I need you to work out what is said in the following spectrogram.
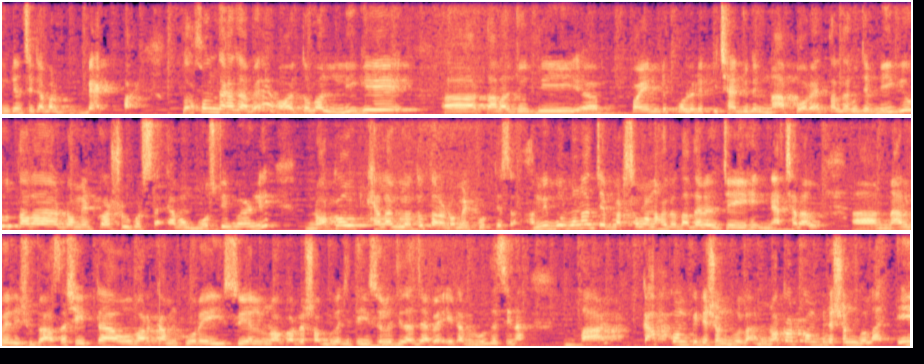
ইন্টেন্সিটি আবার ব্যাক পায়, তখন দেখা যাবে হয়তোবা লিগে তারা যদি পয়েন্ট অলরেডি পিছায় যদি না পড়ে, তাহলে দেখো যে লিগেও তারা ডমিনেট করা শুরু করছে এবং মোস্ট ইম্পর্টেন্টলি নক আউট খেলাগুলোতেও তারা ডমিনেট করতেছে। আমি বলব না যে বার্সেলোনা হয়তো তাদের যে ন্যাচারাল নার্ভেল ইস্যুটা আছে, সেইটা ওভারকাম করে ইসিএল নকআউটের সবগুলো যেতে ইসিএল জিতা যাবে, এটা আমি বলতেছি না। বাট কাপ কম্পিটিশনগুলা নকআউট কম্পিটিশনগুলা, এই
